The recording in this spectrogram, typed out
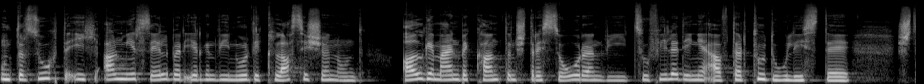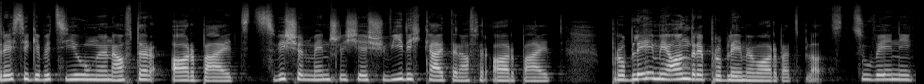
untersuchte ich an mir selber irgendwie nur die klassischen und allgemein bekannten Stressoren wie zu viele Dinge auf der To-Do-Liste, stressige Beziehungen auf der Arbeit, zwischenmenschliche Schwierigkeiten auf der Arbeit, Probleme, andere Probleme am Arbeitsplatz, zu wenig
